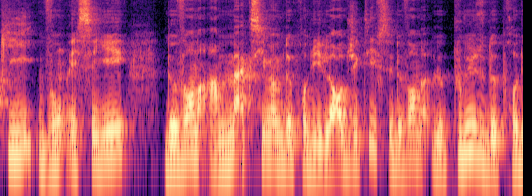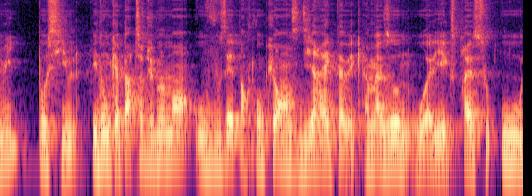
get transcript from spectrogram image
qui vont essayer de vendre un maximum de produits. Leur objectif, c'est de vendre le plus de produits possible. Et donc, à partir du moment où vous êtes en concurrence directe avec Amazon ou AliExpress ou,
